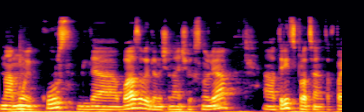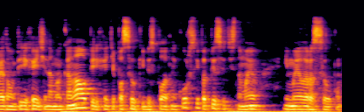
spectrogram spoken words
на мой курс для базовый, для начинающих с нуля 30%. А, Поэтому переходите на мой канал, переходите по ссылке бесплатный курс и подписывайтесь на мою email рассылку.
